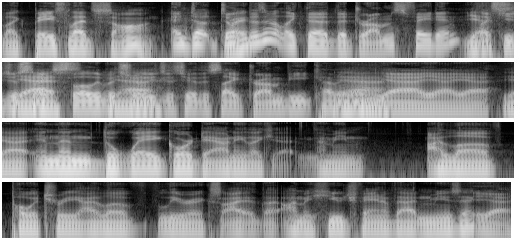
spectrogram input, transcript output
like bass led song And do, don't, Right? doesn't it like the, the drums fade in? Yes, Like you just like slowly but yeah. surely just hear this like drum beat coming Yeah. in. Yeah, yeah, yeah. yeah and then the way Gord Downie like I mean I love poetry I love lyrics I I'm a huge fan of that in music Yeah.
